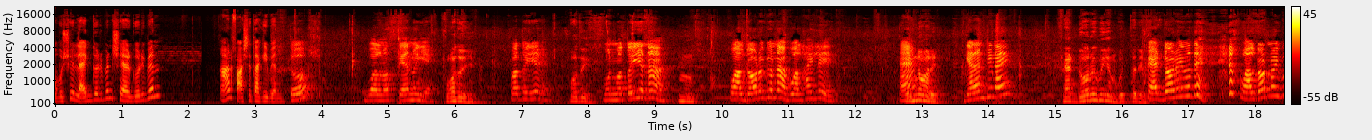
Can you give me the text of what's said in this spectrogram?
অবশ্যই লাইক করবেন শেয়ার করিবেন আর পাশে থাকিবেন। তো বল মাছ কেন ইয়ে? পদই কত ইয়ে পদই মন মতো ইয়ে না? হুম। পোয়াল ডর হইব না বোয়াল খাইলে হ্যাঁ? গ্যারান্টি নাই? ফ্যাট ডর হইবে ফ্যাট ডর হইব দে পোয়াল ডর নইব।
